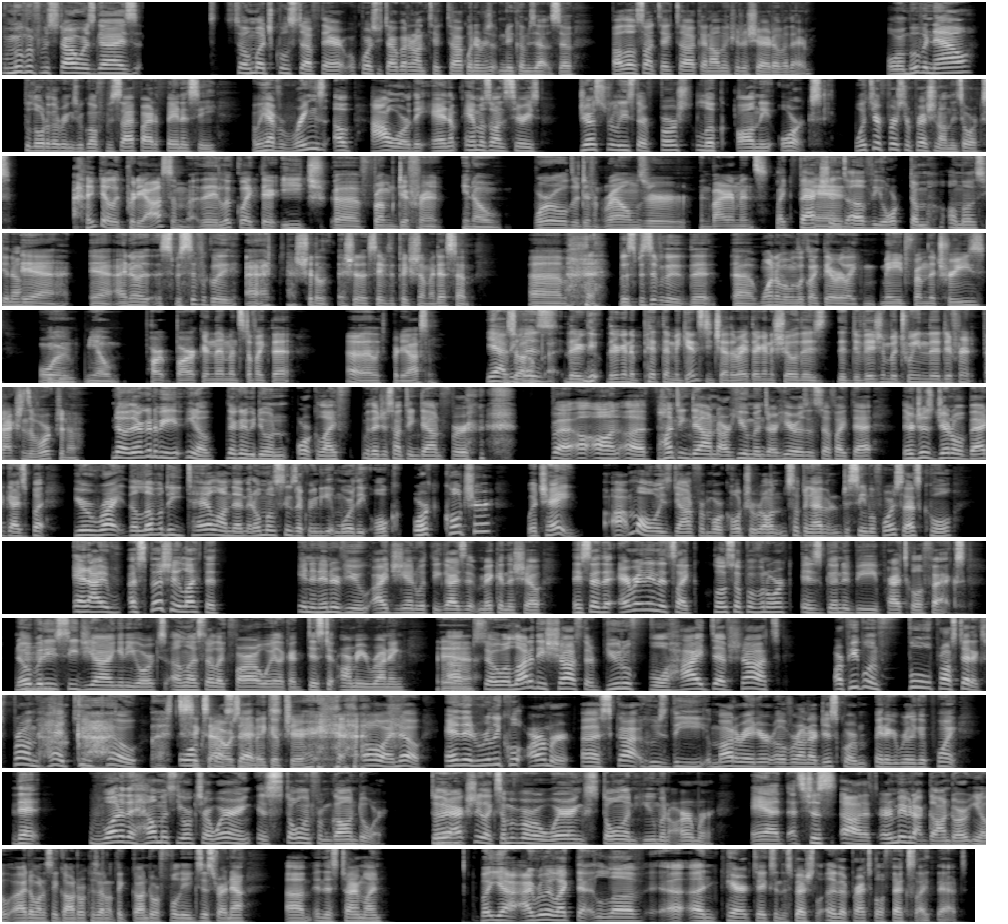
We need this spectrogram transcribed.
We're moving from Star Wars, guys. So much cool stuff there. Of course, we talk about it on TikTok whenever something new comes out. So follow us on TikTok, and I'll make sure to share it over there. But we're moving now to Lord of the Rings. We're going from sci-fi to fantasy, and we have Rings of Power. The Amazon series just released their first look on the orcs. What's your first impression on these orcs? I think they look pretty awesome. They look like they're each uh, from different, you know, worlds or different realms or environments. Like factions And- of the orcdom, almost. You know. Yeah, yeah. I know specifically. I should have I should have saved the pictures on my desktop. Um, but specifically that uh, one of them looked like they were like made from the trees or Mhm. you know part bark in them and stuff like that. Oh, that looks pretty awesome. Yeah, And so because they're the- they're gonna pit them against each other, right? They're gonna show this the division between the different factions of orcs. You know. No, they're going to be, you know, they're going to be doing orc life where they're just hunting down for, uh, on uh hunting down our humans, our heroes and stuff like that. They're just general bad guys, but you're right. The level of detail on them, it almost seems like we're going to get more of the orc, orc culture, which hey, I'm always down for more culture on something I haven't seen before, so that's cool. And I especially like that in an interview IGN with the guys that making the show, they said that everything that's like close up of an orc is going to be practical effects. Nobody's CGIing any orcs unless they're like far away, like a distant army running. Yeah. Um, so a lot of these shots, they're beautiful, high def shots, are people in full prosthetics from head to Oh, God. toe. Six hours in a makeup chair. Oh, I know. And then really cool armor. Uh, Scott, who's the moderator over on our Discord, made a really good point that one of the helmets the orcs are wearing is stolen from Gondor. So they're actually like some of them are wearing stolen human armor. And that's just ah, that's or maybe not Gondor. You know, I don't want to say Gondor because I don't think Gondor fully exists right now um, in this timeline. But yeah, I really like that love uh, and care it takes in the special, uh, the practical effects like that.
